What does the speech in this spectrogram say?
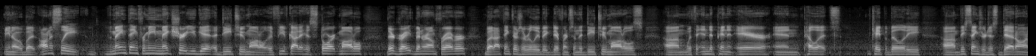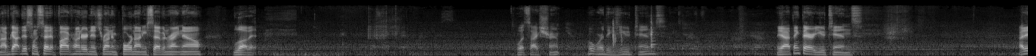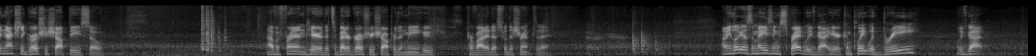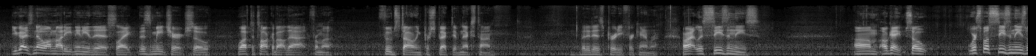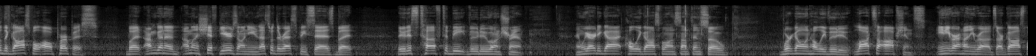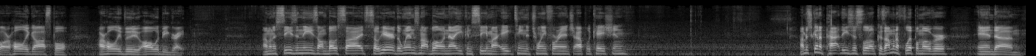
you know, but honestly, the main thing for me, make sure you get a D2 model. If you've got a historic model, they're great, been around forever, but I think there's a really big difference in the D2 models um, with the independent air and pellets capability. Um, these things are just dead on. I've got this one set at 500 and it's running 497 right now. Love it. What size shrimp? What were these? U10s? Yeah, I think they're U10s. I didn't actually grocery shop these, so I have a friend here that's a better grocery shopper than me who provided us with the shrimp today. I mean, look at this amazing spread we've got here, complete with brie. We've got, you guys know I'm not eating any of this. Like, this is meat church, so we'll have to talk about that from a food styling perspective next time. But it is pretty for camera. All right, let's season these. Um, okay, so we're supposed to season these with the gospel all purpose, but I'm gonna I'm gonna shift gears on you. That's what the recipe says, but dude, it's tough to beat voodoo on shrimp. And we already got holy gospel on something, so we're going holy voodoo. Lots of options. Any of our honey rubs, our gospel, our holy gospel, our holy voodoo, all would be great. I'm going to season these on both sides. So here, the wind's not blowing. Now you can see my 18 to 24 inch application. I'm just going to pat these just a little because I'm going to flip them over and um,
